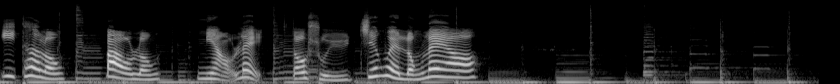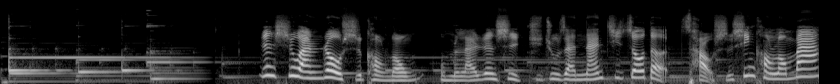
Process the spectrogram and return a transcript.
异特龙、暴龙、鸟类都属于尖尾龙类哦。认识完肉食恐龙，我们来认识居住在南极洲的草食性恐龙吧。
